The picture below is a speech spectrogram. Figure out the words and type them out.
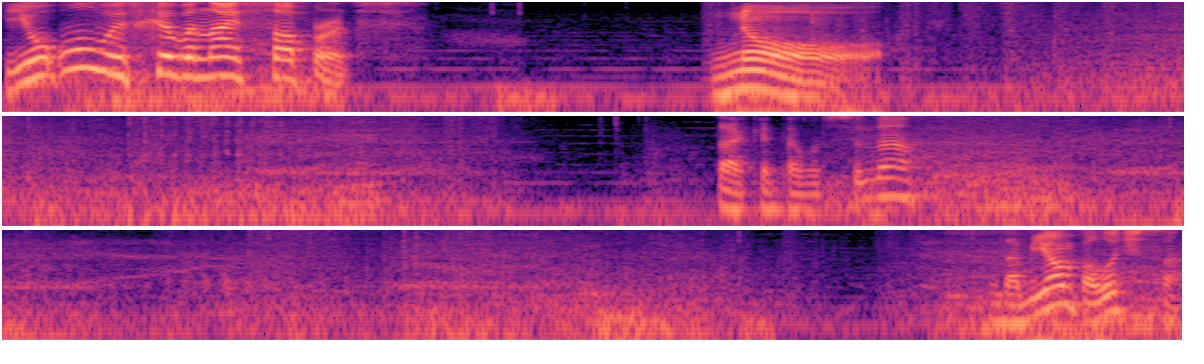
You always have a nice supports. No. Так, это вот сюда. Добьем, получится.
